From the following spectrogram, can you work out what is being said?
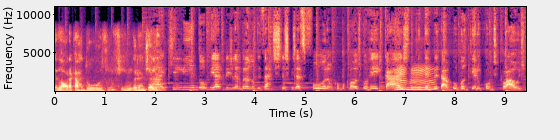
Laura Cardoso, enfim, um grande elenco. Ai, que lindo ouvir a atriz lembrando dos artistas que já se foram, como Cláudio Correia Castro, uhum. que interpretava o banqueiro Conde Cláudio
